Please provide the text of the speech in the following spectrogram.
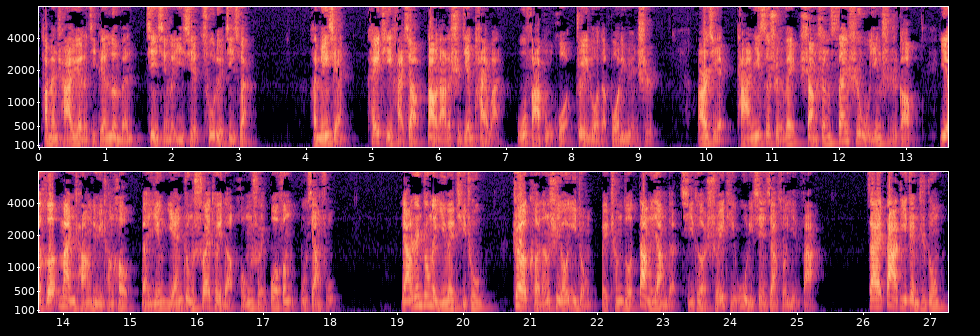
他们查阅了几篇论文，进行了一些粗略计算。很明显，K.T. 海啸到达的时间太晚，无法捕获坠落的玻璃陨石，而且塔尼斯水位上升三十五英尺之高。也和漫长旅程后本应严重衰退的洪水波峰不相符。两人中的一位提出，这可能是由一种被称作荡漾的奇特水体物理现象所引发。在大地震之中，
